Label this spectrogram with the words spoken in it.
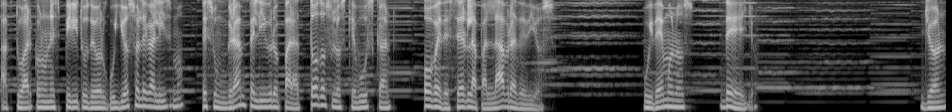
Actuar con un espíritu de orgulloso legalismo es un gran peligro para todos los que buscan obedecer la palabra de Dios. Cuidémonos de ello. John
